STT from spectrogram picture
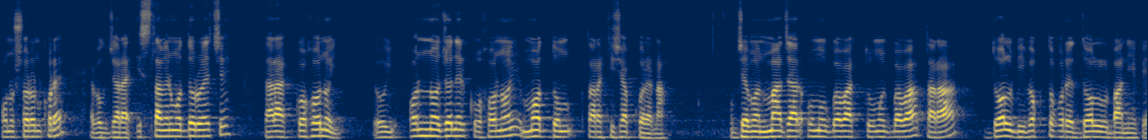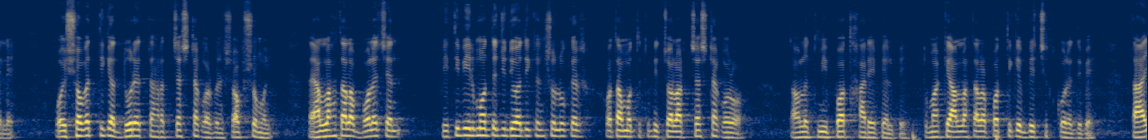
অনুসরণ করে এবং যারা ইসলামের মধ্যে রয়েছে, তারা কখনোই ওই অন্যজনের কখনোই মধ্যম তারা হিসাব করে না। যেমন মাজার অমুক বাবা, তমুক বাবা তারা দল বিভক্ত করে দল বানিয়ে ফেলে। ওই সবের থেকে দূরে তাহার চেষ্টা করবেন সবসময়। তাই আল্লাহ তালা বলেছেন, পৃথিবীর মধ্যে যদি অধিকাংশ লোকের কথা মতো তুমি চলার চেষ্টা করো, তাহলে তুমি পথ হারিয়ে ফেলবে। তোমাকে আল্লাহ তালার পথ থেকে বিচ্ছুত করে দেবে। তাই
